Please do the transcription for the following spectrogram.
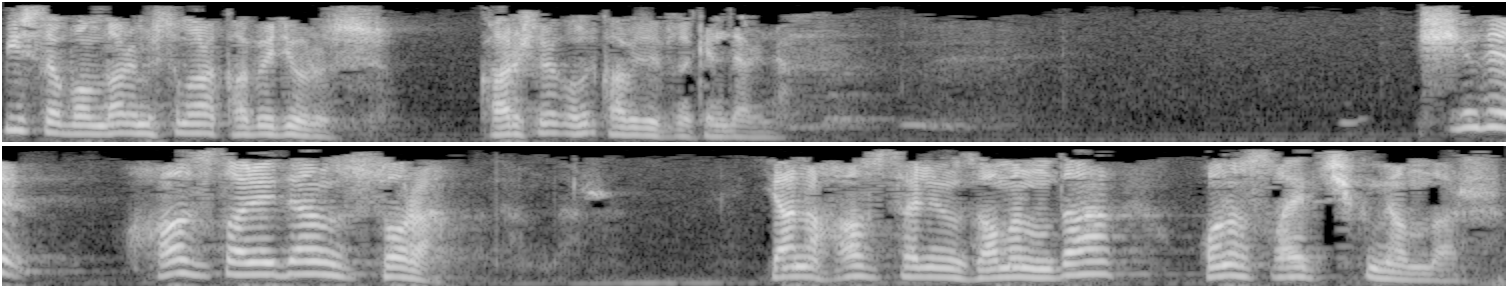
Biz de bunları Müslümanlar kabul ediyoruz. Karışarak onları kabul ediyoruz kendilerine. Şimdi Hazreti sonra yani Hazreti zamanında ona sahip çıkmayanlar,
